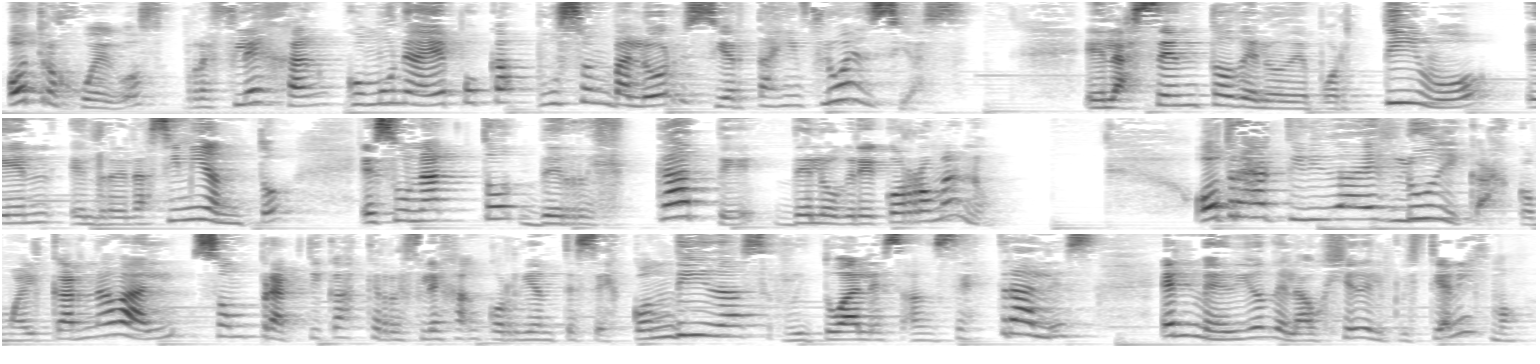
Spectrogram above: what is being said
Otros juegos reflejan cómo una época puso en valor ciertas influencias. El acento de lo deportivo en el Renacimiento es un acto de rescate de lo greco-romano. Otras actividades lúdicas, como el carnaval, son prácticas que reflejan corrientes escondidas, rituales ancestrales, en medio del auge del cristianismo.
